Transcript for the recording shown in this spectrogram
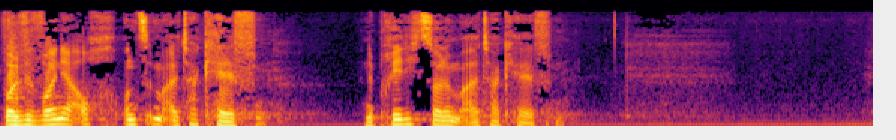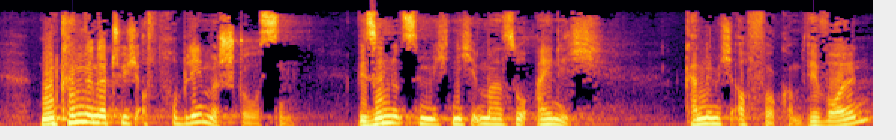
weil wir wollen ja auch uns im Alltag helfen. Eine Predigt soll im Alltag helfen. Nun können wir natürlich auf Probleme stoßen. Wir sind uns nämlich nicht immer so einig. Kann nämlich auch vorkommen. Wir wollen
